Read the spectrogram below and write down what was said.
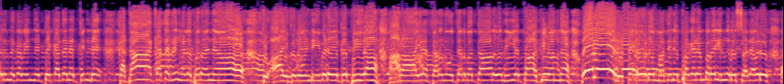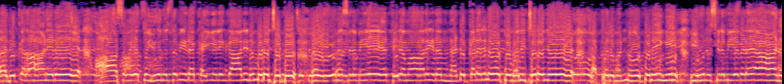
നുകർന്നു കവിഞ്ഞിട്ട് കഥനത്തിന്റെ കഥാകഥനങ്ങൾ പറഞ്ഞ ദുആയ്ക്ക് വേണ്ടി ഇവിടേക്ക് എത്തിയ ആറായിരത്തി അറുന്നൂറ്റി അറുപത്തി ആറ് നീയത്താക്കി വന്ന ഓരോരുത്തരോടും അതിന് പകരം പറയുന്ന ഒരു സ്ഥലം ഒരു ദിക്കറാണിത് ആ സമയത്ത് യൂനുസ് നബിയുടെ കയ്യിലും കാലിലും പിടിച്ചിട്ട് യൂനുസ് നബിയെ തിരമാലയുടെ നടുക്കടലിലോട്ട് വലിച്ചെറിഞ്ഞു. കപ്പൽ മുന്നോട്ട് നീങ്ങി. യൂനുസ് നബി എവിടെയാണ്?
